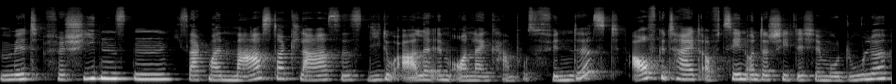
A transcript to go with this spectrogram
mit verschiedensten, ich sag mal, Masterclasses, die du alle im Online Campus findest, aufgeteilt auf zehn unterschiedliche Module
